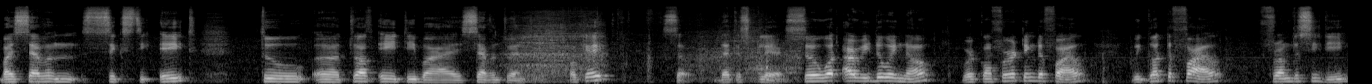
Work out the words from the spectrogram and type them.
by 768 to 1280 uh, by 720 okay so that is clear so what are we doing now we're converting the file we got the file from the CD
